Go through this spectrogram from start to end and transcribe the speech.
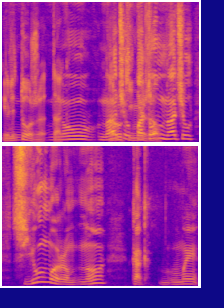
Или тоже так? Ну, начал, руки не потом жал? начал с юмором, но как мы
